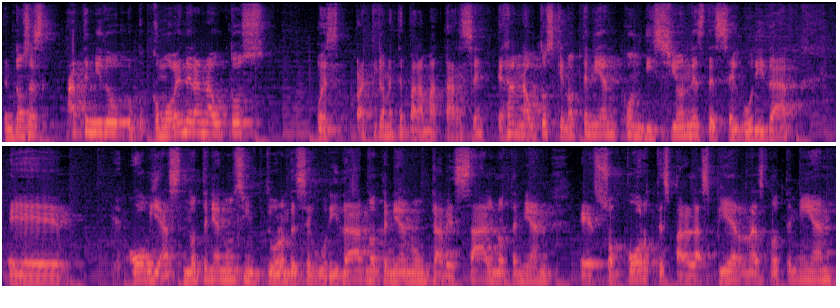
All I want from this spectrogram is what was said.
Entonces, ha tenido, como ven, eran autos pues prácticamente para matarse. Eran autos que no tenían condiciones de seguridad eh, obvias, no tenían un cinturón de seguridad, no tenían un cabezal, no tenían eh, soportes para las piernas, no tenían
